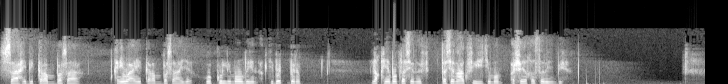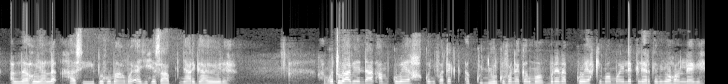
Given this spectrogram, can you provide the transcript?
saaxibi karam basa kay waaye karam basaaja wa kulli mawdihin ak ci laq ya boobu tase na tase naag fii ci moom a cheikha sëriñ bi allahu yàlla xasibuhuma mooy aji xisaab ñaari gaa yooyu le xam nga tubaab yi daan am ku weex kuñ fa teg ak ku ñuul ku fa nekk ak moom mu ne nag ku weex ki moom mooy lekk leer ke bi ñu waxoon léegi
